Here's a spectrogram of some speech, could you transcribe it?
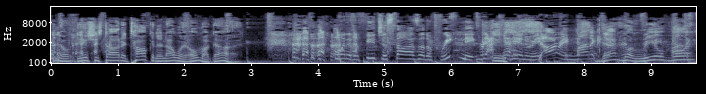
you know. Then she started talking, and I went, "Oh my god." One of the future stars of the Freaknik documentary. Starring Monica. That her real voice?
